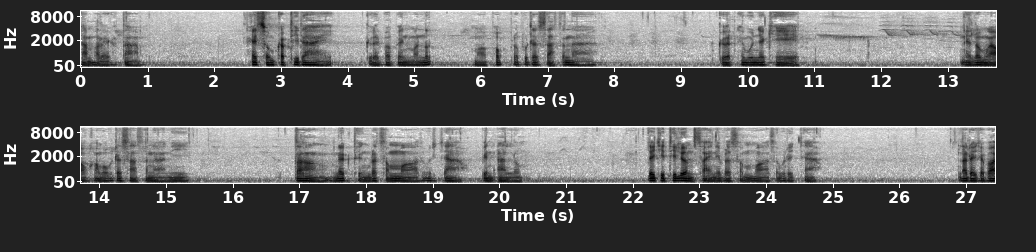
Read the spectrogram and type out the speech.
ทำอะไรก็ตาม ให้สมกับที่ได้เกิดมาเป็นมนุษย์ มาพบพระพุทธศาสนา เกิดในบุญญาเขต ในร่มเงาของพระพุทธศาสนานี้ ต้องนึกถึงพระสัมมาสัมพุทธเจ้าเป็นอารมณ์ด้วยจิตที่เลื่อมใสในพระสัมมาสัมพุทธเจ้า และโดยเฉพาะ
